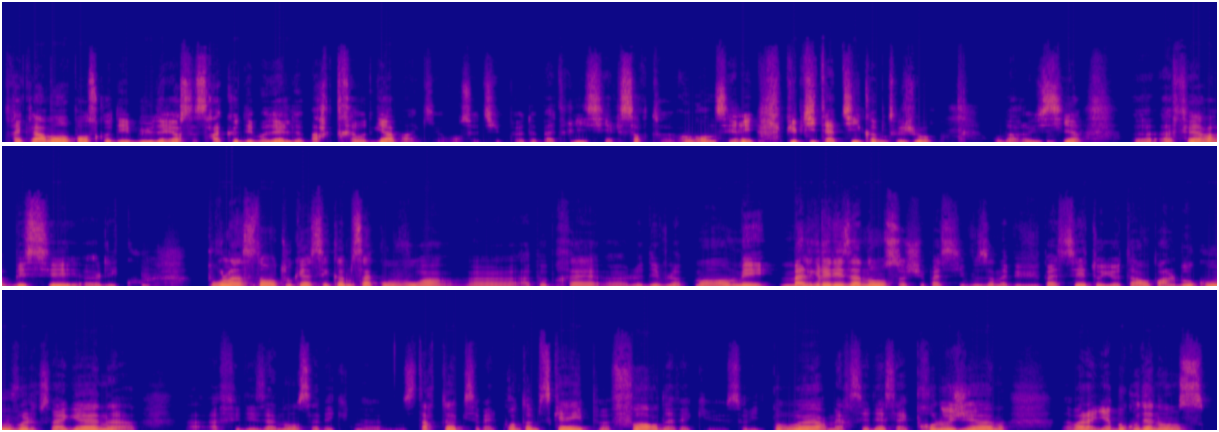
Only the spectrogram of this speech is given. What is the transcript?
Très clairement, on pense qu'au début, d'ailleurs, ça sera que des modèles de marque très haut de gamme hein, qui auront ce type de batterie si elles sortent en grande série. Puis petit à petit, comme toujours, on va réussir à faire baisser les coûts. Pour l'instant, en tout cas, c'est comme ça qu'on voit euh, à peu près euh, le développement. Mais malgré les annonces, je ne sais pas si vous en avez vu passer, Toyota en parle beaucoup, Volkswagen a, a fait des annonces avec une, une startup qui s'appelle QuantumScape, Ford avec Solid Power, Mercedes avec Prologium. Euh, voilà, il y a beaucoup d'annonces.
